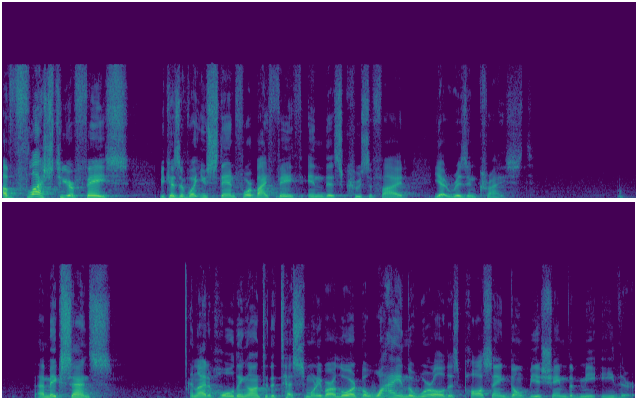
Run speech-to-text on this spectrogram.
of flush to your face because of what you stand for by faith in this crucified yet risen Christ. That makes sense in light of holding on to the testimony of our Lord. But why in the world is Paul saying, don't be ashamed of me either?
